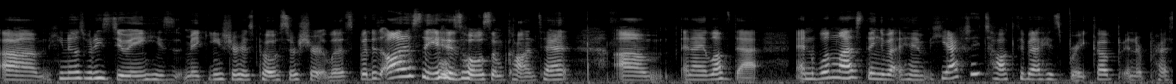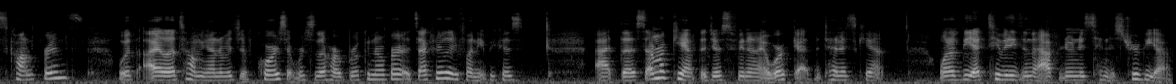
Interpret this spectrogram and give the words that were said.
Um, he knows what he's doing. He's making sure his posts are shirtless, but it honestly is wholesome content. Um, and I love that. And one last thing about him, he actually talked about his breakup in a press conference with Ajla Tomljanovic, of course, that we're still heartbroken over. It's actually really funny because at the summer camp that Josephine and I work at, the tennis camp, one of the activities in the afternoon is tennis trivia.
